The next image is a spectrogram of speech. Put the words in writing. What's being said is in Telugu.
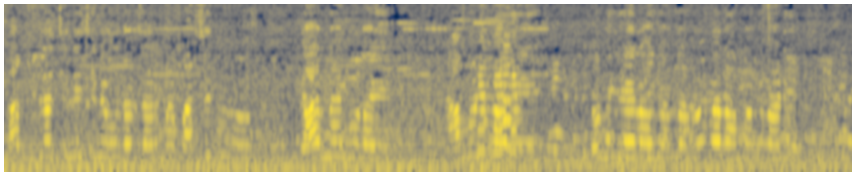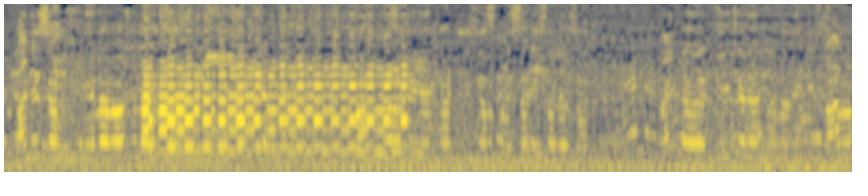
మా పిల్లలు చిన్న చిన్న ఉండరు సార్. మా పరిస్థితులు దారుణంగా ఉన్నాయి. అమౌంట్ వాడి తొమ్మిది వేల ఐదు వందల రూపాయల అమౌంట్ వాడి కనీసం నెల రోజులు టీచర్ పైసలు ఇస్తలేదు సార్. అయితే టీచర్ ఏమన్నది? సార్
